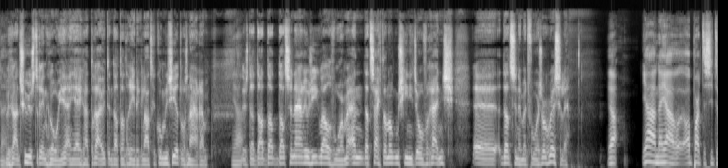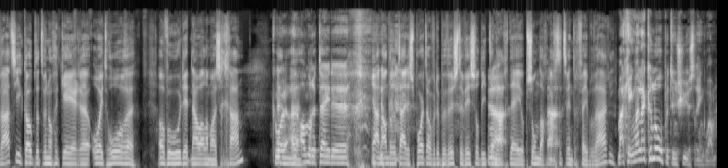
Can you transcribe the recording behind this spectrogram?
Nee. We gaan Schuurs erin gooien en jij gaat eruit. En dat dat redelijk laat gecommuniceerd was naar hem. Ja. Dus dat, dat, dat, dat scenario zie ik wel voor me. En dat zegt dan ook misschien iets over Rens. eh, dat ze hem met voorzorg wisselen. Ja. ja, nou ja, aparte situatie. Ik hoop dat we nog een keer eh, ooit horen over hoe dit nou allemaal is gegaan. Ik hoor En, eh, andere tijden. Ja, een andere tijden sport over de bewuste wissel die Ten Ja. Hag deed op zondag Ja. 28 februari. Maar het ging wel lekker lopen toen Schuurs erin kwam.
